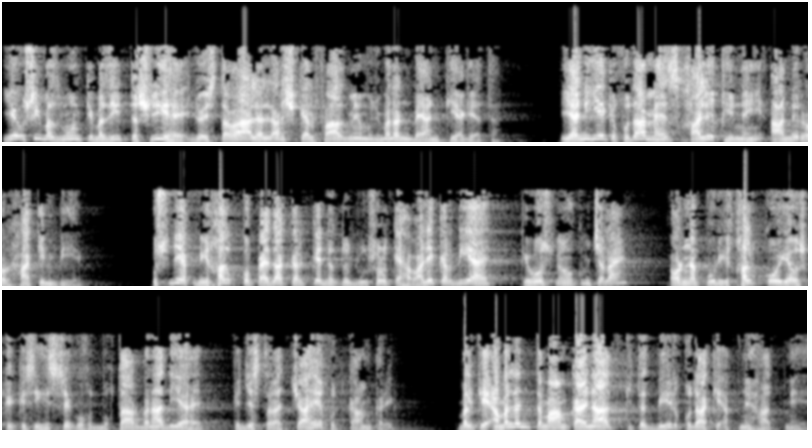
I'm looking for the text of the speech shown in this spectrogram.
یہ اسی مضمون کی مزید تشریح ہے جو استوا العرش کے الفاظ میں مجملن بیان کیا گیا تھا۔ یعنی یہ کہ خدا محض خالق ہی نہیں، عامر اور حاکم بھی ہے۔ اس نے اپنی خلق کو پیدا کر کے نہ تو دوسروں کے حوالے کر دیا ہے کہ وہ اس میں حکم چلائیں اور نہ پوری خلق کو یا اس کے کسی حصے کو خود مختار بنا دیا ہے کہ جس طرح چاہے خود کام کرے۔ بلکہ عملاً تمام کائنات کی تدبیر خدا کے اپنے ہاتھ میں ہے۔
